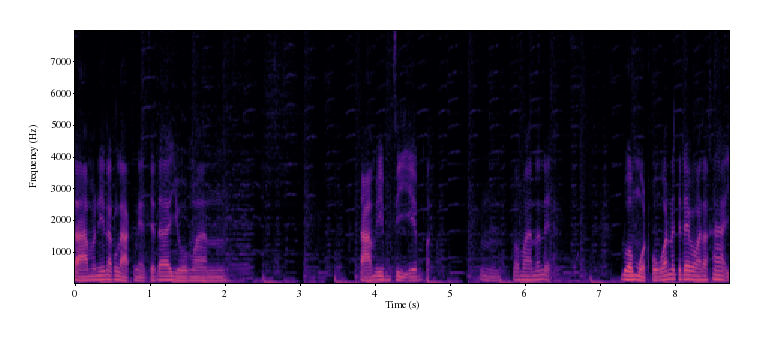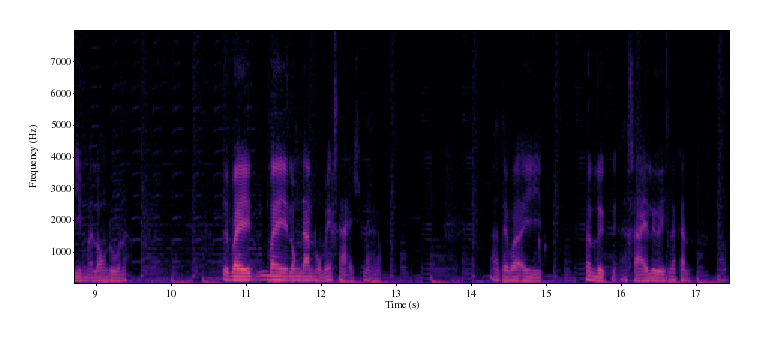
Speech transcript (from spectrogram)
สามอันนี้หลักๆ เนี่ยจะได้อยู่ประมาณสามอิมสี่อิมประมาณนั้นแหละ รวมหมดผมว่าน่าจะได้ประมาณสักห้าอิมลองดูนะแต่ใบใบลงดันผมไม่ขายนะครับแต่ว่าไอ้ผลึกเนี่ยขายเลยแล้วกันครับ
